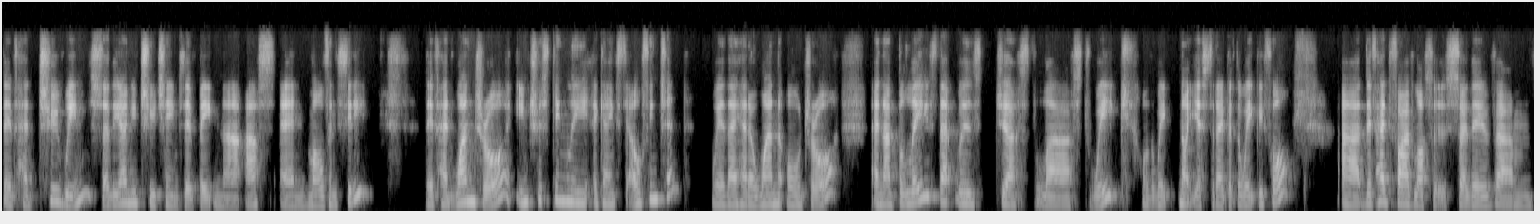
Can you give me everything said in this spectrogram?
They've had two wins. So the only two teams they've beaten are us and Malvern City. They've had one draw, interestingly, against Elphington, where they had a one all draw. And I believe that was just last week or the week, not yesterday, but the week before. Uh, they've had five losses. So they've, um,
